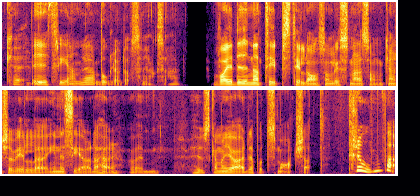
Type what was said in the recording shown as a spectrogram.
okay. i tre andra bolag då, som vi också har. Vad är dina tips till de som lyssnar som kanske vill eh, initiera det här? Ehm, hur ska man göra det på ett smart sätt? Prova.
